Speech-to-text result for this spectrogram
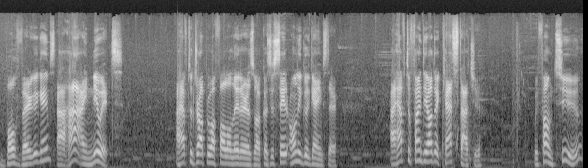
Both very good games? Aha, I knew it. I have to drop you a follow later as well, because you said only good games there. I have to find the other cat statue. We found two.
